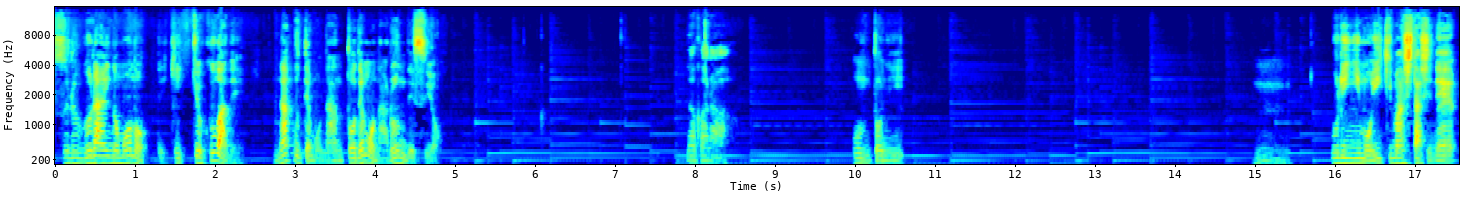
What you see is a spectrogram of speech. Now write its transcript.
するぐらいのものって結局はね、なくても何とでもなるんですよ。だから、本当に。うん。売りにも行きましたしね。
